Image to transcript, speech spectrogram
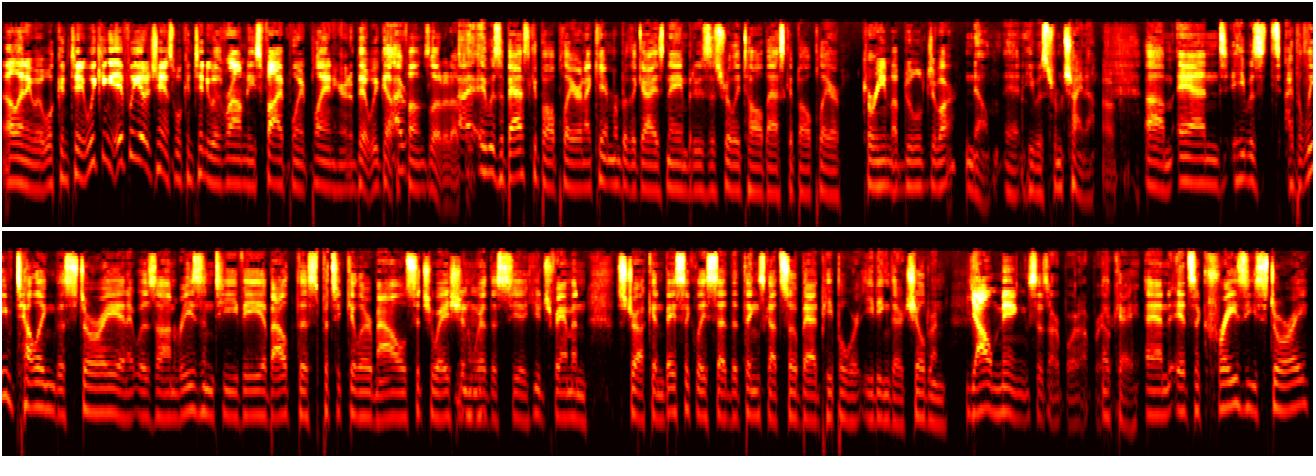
Well, anyway, we'll continue. We can, if we get a chance, we'll continue with Romney's five-point plan here in a bit. We've got the I- phones loaded up. I, it was a basketball player, and I can't remember the guy's name, but he was this really tall basketball player. Kareem Abdul-Jabbar. No, and he was from China. Um, and he was, I believe, telling the story, and it was on Reason TV about this particular Mao situation Mm-hmm. where this uh, huge famine struck, and basically said that things got so bad people were eating their children. Yao Ming says our board operator. Okay, and it's a crazy story.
